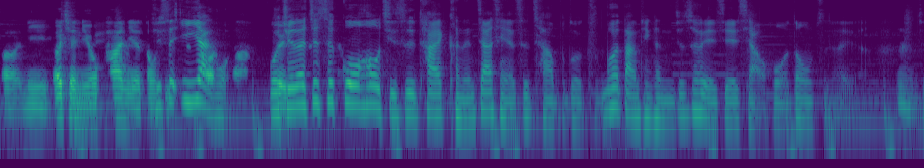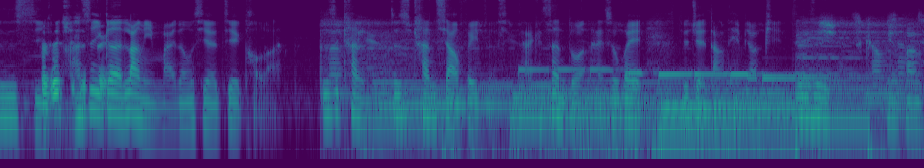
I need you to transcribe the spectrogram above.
呃你而且你又怕你的东西，其实一样，我觉得就是过后其实它可能价钱也是差不多，只不过当天可能就是会有一些小活动之类的。嗯，就是吸，它是一个让你买东西的借口啦，就是看，就是看消费者心态。可是很多人还是会就觉得当天比较便宜，这是没有办法。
